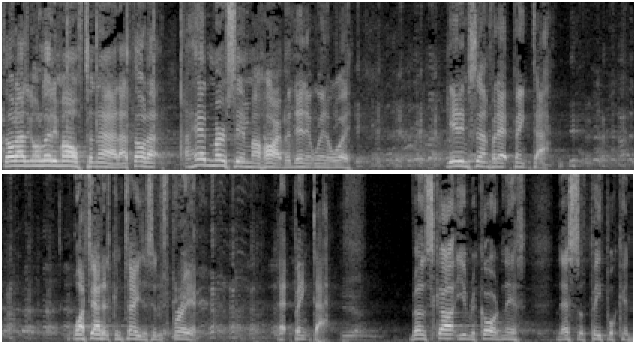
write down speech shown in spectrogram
thought I was going to let him off tonight. I thought I, I had mercy in my heart, but then it went away. Get him something for that pink tie. Watch out, it's contagious. It'll spread. That pink tie. Brother Scott, you recording this, and that's so people can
